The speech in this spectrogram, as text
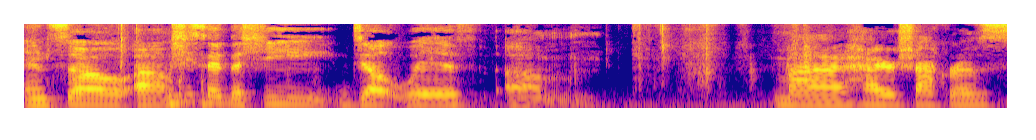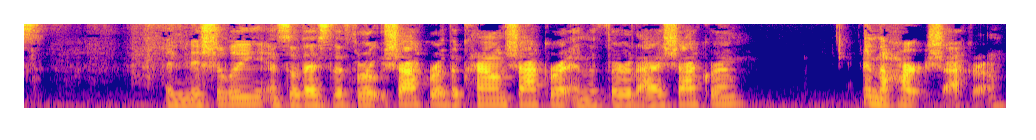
And so um, she said that she dealt with um, my higher chakras initially. And so that's the throat chakra, the crown chakra, and the third eye chakra, and the heart chakra.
